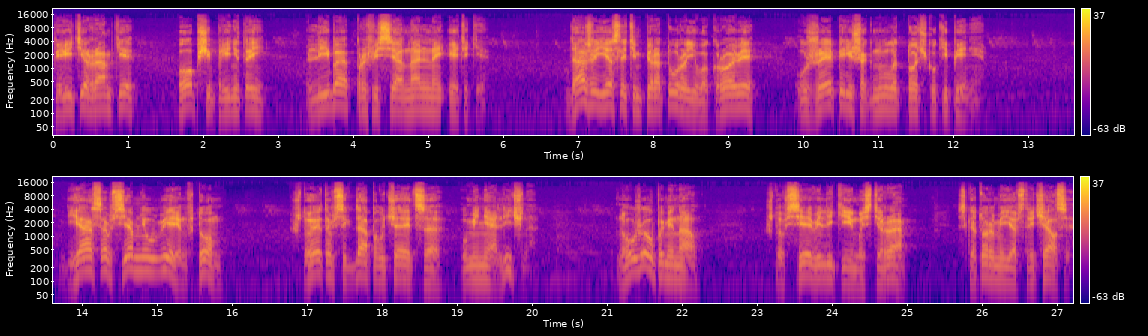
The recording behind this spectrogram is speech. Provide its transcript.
перейти рамки общепринятой либо профессиональной этики. Даже если температура его крови уже перешагнула точку кипения. Я совсем не уверен в том, что это всегда получается у меня лично, но уже упоминал, что все великие мастера, с которыми я встречался,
